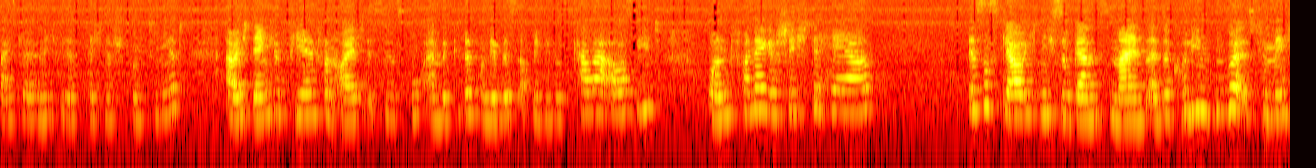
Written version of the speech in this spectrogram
weiß leider nicht, wie das technisch funktioniert. Aber ich denke, vielen von euch ist dieses Buch ein Begriff und ihr wisst auch, wie dieses Cover aussieht. Und von der Geschichte her ist es, glaube ich, nicht so ganz meins. Also Colleen Hoover ist für mich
